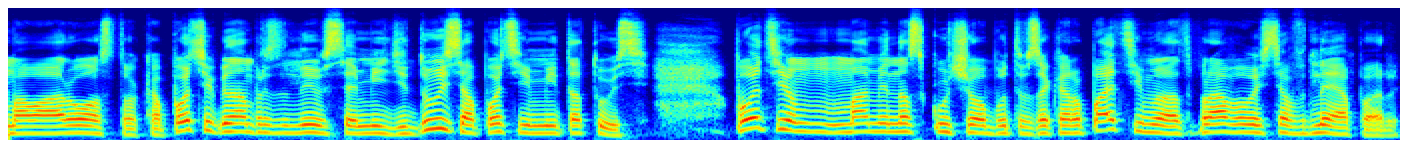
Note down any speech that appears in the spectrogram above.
Мала Ростока. Потім нам присоединився мій дідусь, а потім мій татусь. Потім мамі наскучило бути в Закарпатті, ми відправилися в Днепр.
